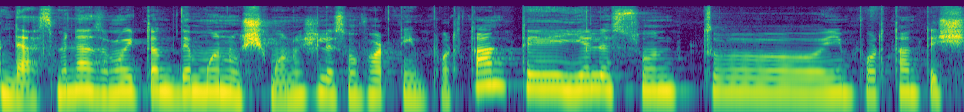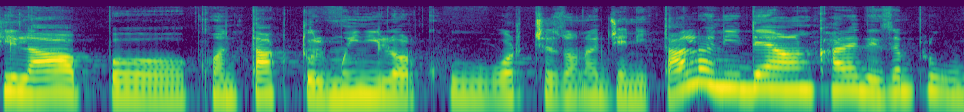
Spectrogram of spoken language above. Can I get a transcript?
Um, de asemenea, să nu uităm de mănuși. Mănușile sunt foarte importante. Ele sunt uh, importante și la uh, contactul mâinilor cu orice zonă genitală, în ideea în care, de exemplu,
